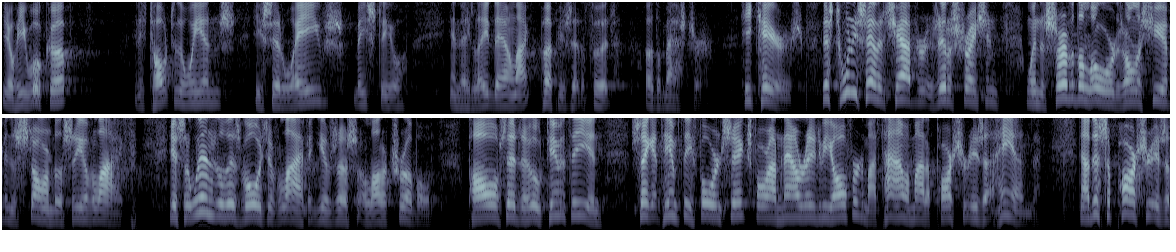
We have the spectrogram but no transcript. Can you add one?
You know, he woke up and he talked to the winds. He said, Waves, be still. And they laid down like puppies at the foot of the Master. He cares. This 27th chapter is illustration when the servant of the Lord is on the ship in the storm of the sea of life. It's the winds of this voyage of life that gives us a lot of trouble. Paul said to old Timothy in 2 Timothy 4 and 6, For I'm now ready to be offered, my time of my departure is at hand. Now, this departure is a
